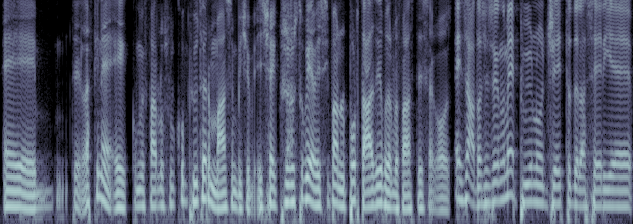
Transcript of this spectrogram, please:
E alla fine è come farlo sul computer, ma semplicemente... Cioè, se questo qui avessi in mano il portatile potrebbe fare la stessa cosa. Esatto, cioè secondo me è più un oggetto della serie...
